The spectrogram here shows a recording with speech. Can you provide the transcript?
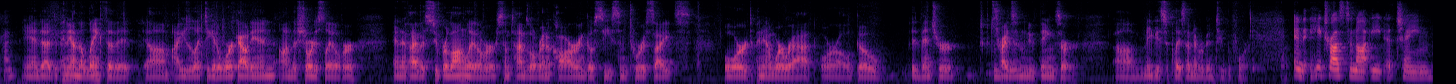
Okay. And uh, depending on the length of it, um, I usually like to get a workout in on the shortest layover. And if I have a super long layover, sometimes I'll rent a car and go see some tourist sites, or depending on where we're at, or I'll go adventure, try mm-hmm. some new things, or um, maybe it's a place I've never been to before. And he tries to not eat at chain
